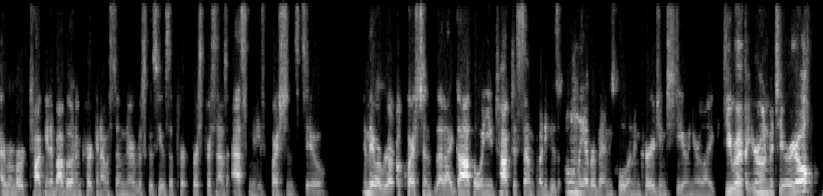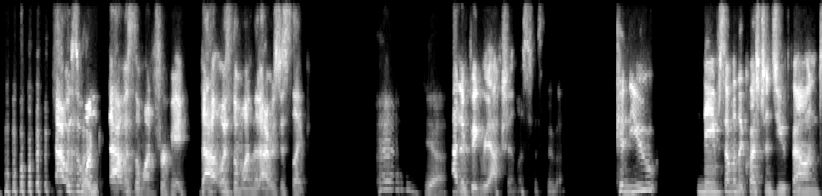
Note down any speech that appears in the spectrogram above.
I remember talking to Bob Odenkirk and I was so nervous because he was the per- first person I was asking these questions to. And they were real questions that I got. But when you talk to somebody who's only ever been cool and encouraging to you and you're like, do you write your own material? that was the like, one, that was the one for me. That was the one that I was just like, yeah. Had a big reaction. Let's just do that. Can you name some of the questions you found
